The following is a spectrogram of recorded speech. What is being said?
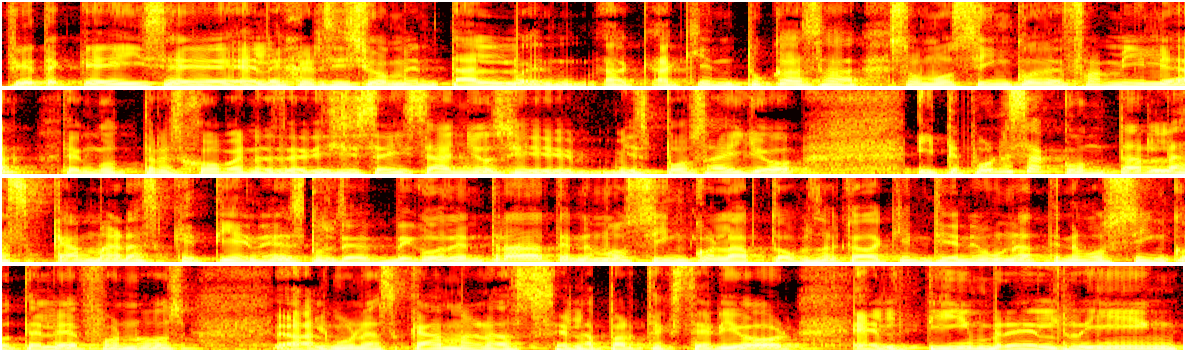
Fíjate que hice el ejercicio mental aquí en tu casa. Somos cinco de familia. Tengo tres jóvenes de 16 años y mi esposa y yo. Y te pones a contar las cámaras que tienes. Pues digo, de entrada tenemos cinco laptops. Cada quien tiene una. Tenemos cinco teléfonos, algunas cámaras en la parte exterior, el timbre, el ring,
